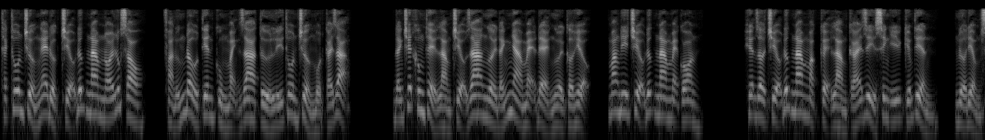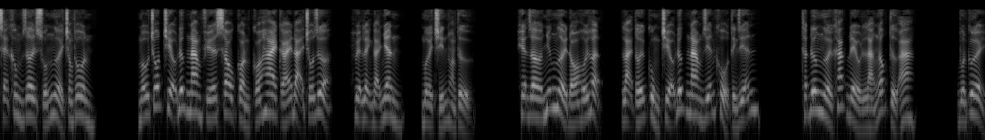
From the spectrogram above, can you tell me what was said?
Thạch thôn trưởng nghe được Triệu Đức Nam nói lúc sau, phản ứng đầu tiên cùng mạnh ra từ lý thôn trưởng một cái dạng. Đánh chết không thể làm Triệu ra người đánh nhà mẹ để người cơ hiệu, mang đi Triệu Đức Nam mẹ con. Hiện giờ Triệu Đức Nam mặc kệ làm cái gì sinh ý kiếm tiền, nửa điểm sẽ không rơi xuống người trong thôn. Mấu chốt Triệu Đức Nam phía sau còn có hai cái đại chỗ dựa, huyện lệnh đại nhân, 19 hoàng tử. Hiện giờ những người đó hối hận, lại tới cùng Triệu Đức Nam diễn khổ tình diễn. Thật đương người khác đều là ngốc tử A. Buồn cười.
